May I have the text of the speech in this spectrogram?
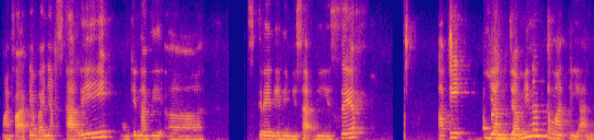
Manfaatnya banyak sekali. Mungkin nanti uh, screen ini bisa di-save. Tapi yang jaminan kematian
